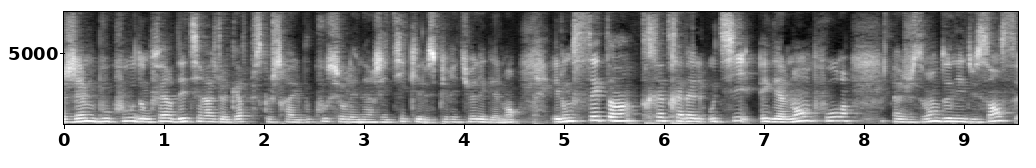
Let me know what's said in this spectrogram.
j'aime beaucoup donc faire des tirages de cartes puisque je travaille beaucoup sur l'énergétique et le spirituel également. Et donc c'est un très très bel outil également pour justement donner du sens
